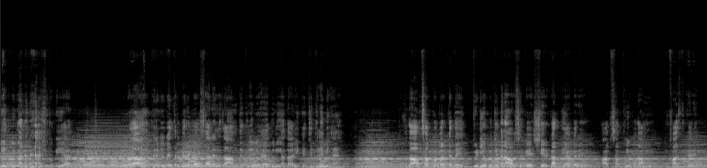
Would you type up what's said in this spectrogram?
गीत भी मैंने नया शुरू किया। तो खुदावंद फिर भी बेहतर करेगा। सारे निज़ाम जितने भी है, दुनियादारी के जितने भी हैं तो खुदा आप सबको बरकत दे। वीडियो को जितना हो सके शेयर कर दिया करें। आप सबकी खुदावंद हिफाजत करें।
